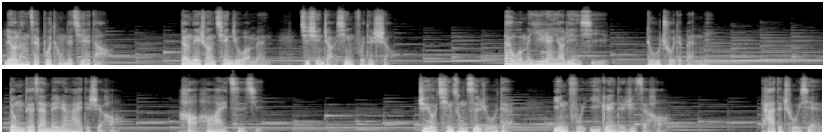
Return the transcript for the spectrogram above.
流浪在不同的街道，等那双牵着我们。去寻找幸福的手，但我们依然要练习独处的本领，懂得在没人爱的时候，好好爱自己。只有轻松自如的应付一个人的日子后，他的出现，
